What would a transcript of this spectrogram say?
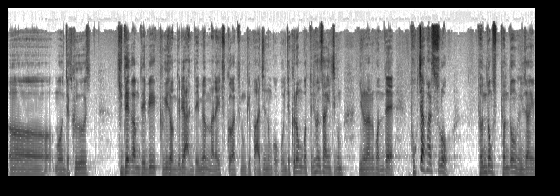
어 뭐 이제 그 기대감 대비 그게 연결이 안 되면 만약에 주가 같으면 그게 빠지는 거고 이제 그런 것들 현상이 지금 일어나는 건데 복잡할수록 변동 변동 굉장히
